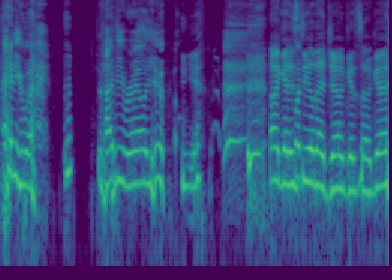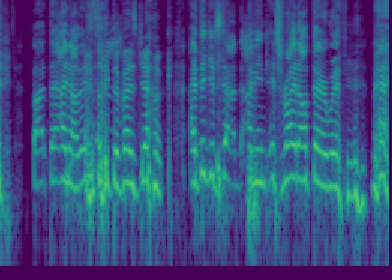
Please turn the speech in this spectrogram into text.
anyway, did I derail you? yeah. I gotta But- steal that joke. It's so good. But I know It's like the best joke. I think it's. I mean, it's right up there with. Man,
